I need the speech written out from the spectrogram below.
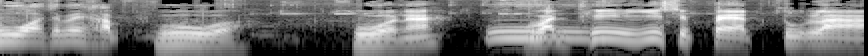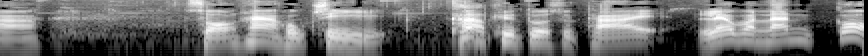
วัวใช่ไหมครับ วัว วัวนะอืมวันที่ 28 ตุลา 2564ครับนั่นคือตัวสุดท้าย แล้ววันนั้นก็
